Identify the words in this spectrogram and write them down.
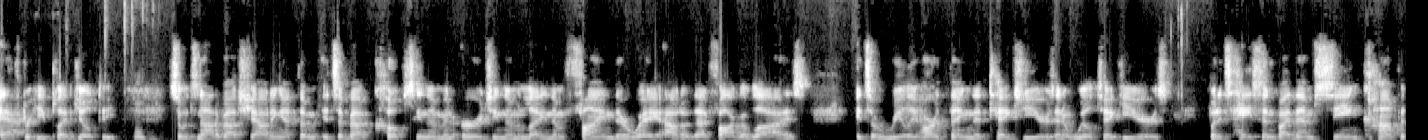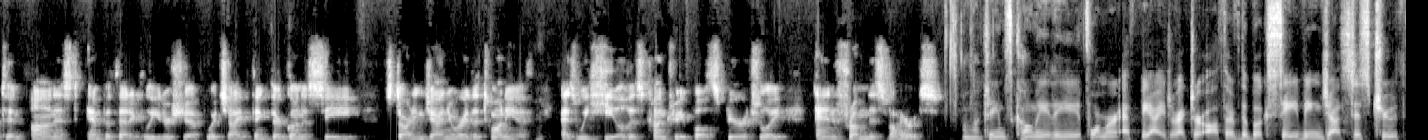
after he pled guilty. Mm-hmm. So it's not about shouting at them, it's about coaxing them and urging them and letting them find their way out of that fog of lies. It's a really hard thing that takes years, and it will take years. But it's hastened by them seeing competent, honest, empathetic leadership, which I think they're going to see starting January the 20th as we heal this country both spiritually and from this virus. Well, James Comey, the former FBI director, author of the book Saving Justice, Truth,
